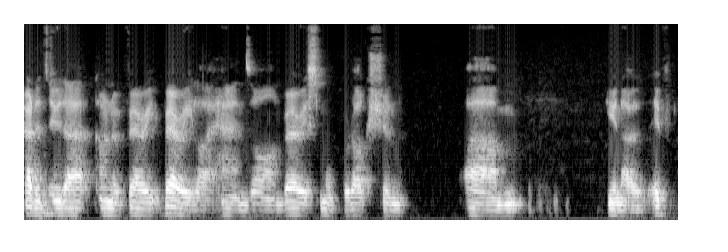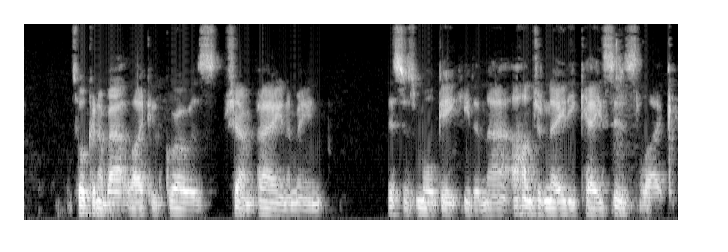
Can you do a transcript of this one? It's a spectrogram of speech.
how to do that kind of very, very like hands on, very small production. Um, you know, if talking about like a grower's champagne, I mean, this is more geeky than that. 180 cases, like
